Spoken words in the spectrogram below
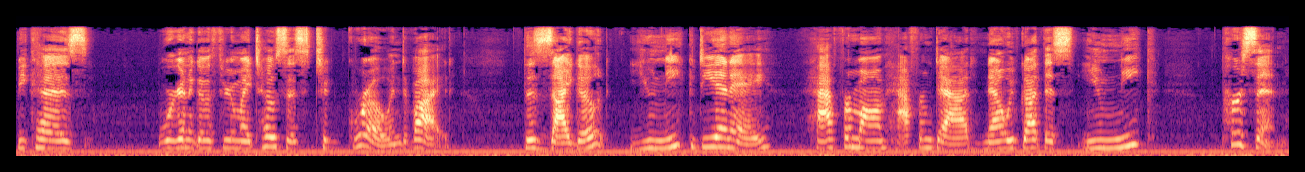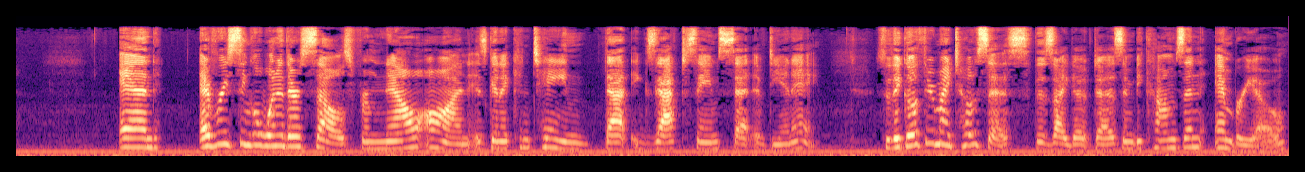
because we're going to go through mitosis to grow and divide. The zygote, unique DNA, half from mom, half from dad. Now we've got this unique person. And every single one of their cells from now on is going to contain that exact same set of DNA. So they go through mitosis, the zygote does, and becomes an embryo.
